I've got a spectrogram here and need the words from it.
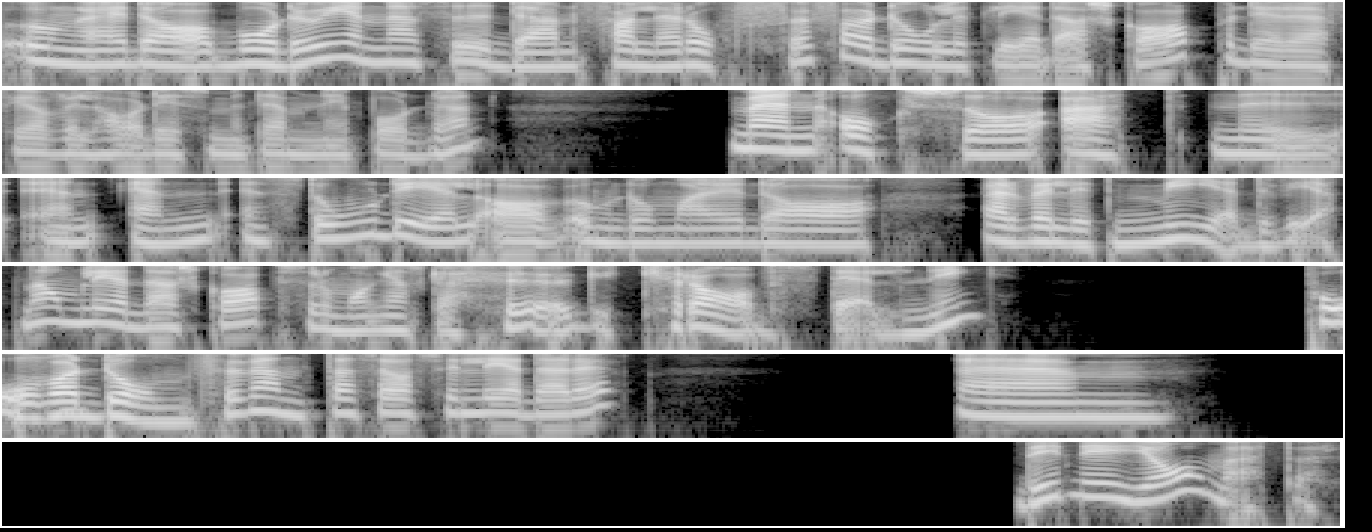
unga idag både å ena sidan faller offer för dåligt ledarskap, det är därför jag vill ha det som ett ämne i podden, men också att ni, en, en, en stor del av ungdomar idag är väldigt medvetna om ledarskap, så de har ganska hög kravställning på Mm. vad de förväntar sig av sin ledare. Ehm, det är det jag möter.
